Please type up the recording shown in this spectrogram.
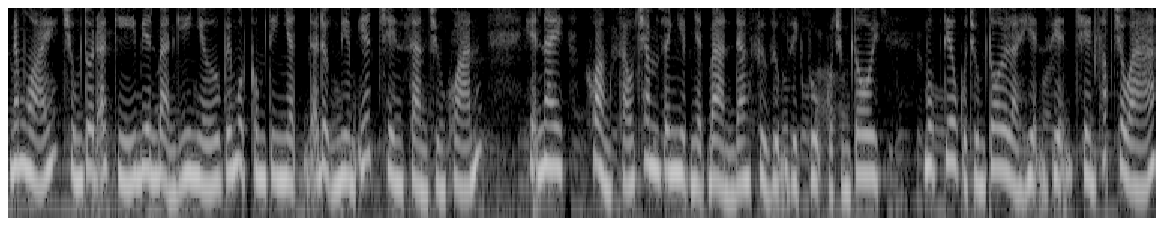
Năm ngoái, chúng tôi đã ký biên bản ghi nhớ với một công ty Nhật đã được niêm yết trên sàn chứng khoán. Hiện nay, khoảng 600 doanh nghiệp Nhật Bản đang sử dụng dịch vụ của chúng tôi. Mục tiêu của chúng tôi là hiện diện trên khắp châu Á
